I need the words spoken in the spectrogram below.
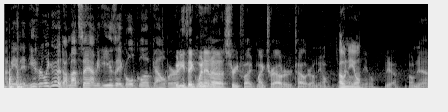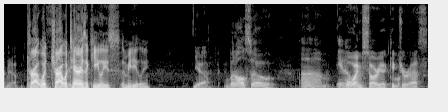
I mean, and he's really good. I'm not saying I mean he is a Gold Glove caliber. Who do you think win in a street fight? Mike Trout or Tyler O'Neill? O'Neal. O'Neill. Yeah, O'Neill. Yeah. Yeah. Trout O'Neill would Trout would tear his Achilles immediately. Yeah. But also, um, you know, Oh, I'm sorry. I kicked your ass.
